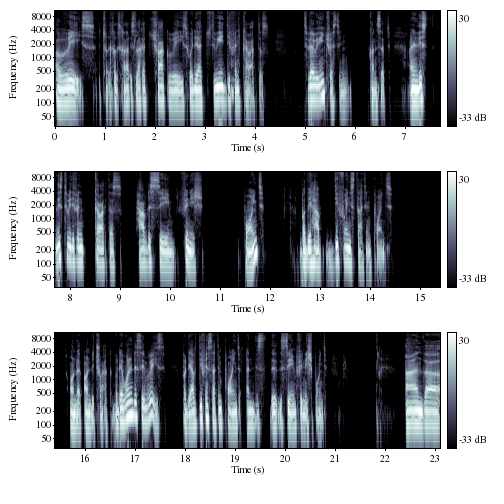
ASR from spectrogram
a race. It's like a track race where there are three different characters. It's a very interesting concept. And this, these three different characters have the same finish point, but they have different starting points on the, on the track. But they're running the same race, but they have different starting points and this, the, the same finish point. And uh,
